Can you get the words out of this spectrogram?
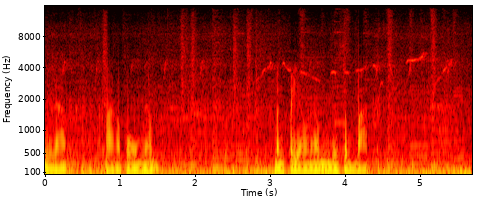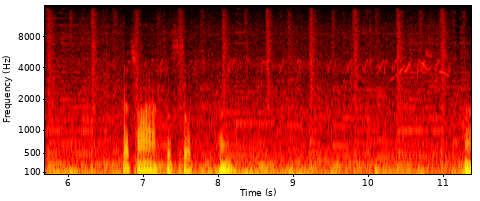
นี่แหละครับปลากระพงนะครับ มันเปรียวนะครับ มันเลยสะบัด กระชากสุดๆนะอะ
